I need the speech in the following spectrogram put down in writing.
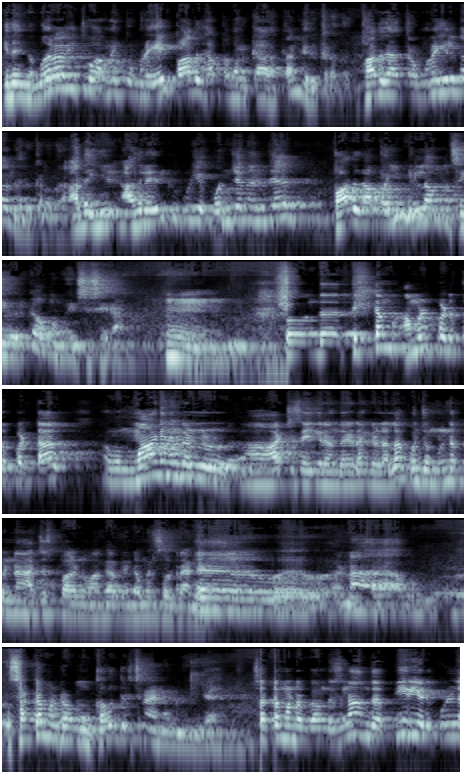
இது இந்த முதலாளித்துவ அமைப்பு முறையை பாதுகாப்பதற்காகத்தான் இருக்கிறது. பாதுகாக்கிற முறையில் தான் இருக்கிறது. அதை அதுல இருக்கக்கூடிய கொஞ்ச நஞ்ச பாதுகாப்பையும் இல்லாமல் செய்வதற்கு அவங்க முயற்சி செய்றாங்க. ம். இப்போ இந்த திட்டம் அமுல்படுத்தப்பட்டால் மாநிலங்கள் ஆட்சி செய்கிற அந்த இடங்கள் எல்லாம் கொஞ்சம் முன்ன பின்ன அட்ஜஸ்ட் பண்ணுவாங்க அப்படின்ற மாதிரி சொல்றாங்க. சட்டமன்றம் கவுந்துருச்சுன்னா என்ன பண்ணுவீங்க? சட்டமன்றம் கவர்ந்துச்சுன்னா அந்த பீரியடுக்குள்ள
